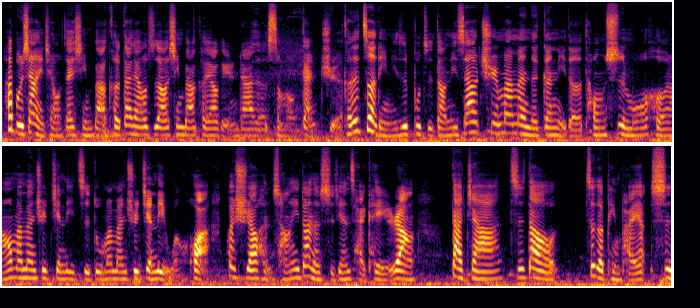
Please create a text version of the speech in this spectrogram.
它不像以前我在星巴克，大家都知道星巴克要给人家的什么感觉，可是这里你是不知道，你是要去慢慢的跟你的同事磨合，然后慢慢去建立制度，慢慢去建立文化，会需要很长一段的时间才可以让大家知道这个品牌是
